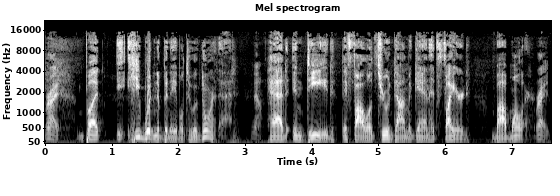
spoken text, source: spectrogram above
Right. but he- he wouldn't have been able to ignore that No. had indeed they followed through and Don McGahn had fired Bob Mueller Right.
